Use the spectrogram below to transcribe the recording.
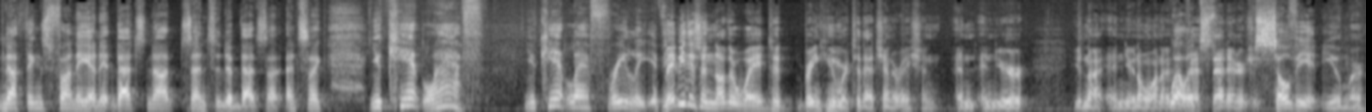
Nothing's funny, and it, that's not sensitive. That's not. It's like you can't laugh. You can't laugh freely. If Maybe you- there's another way to bring humor to that generation, and and you're you're not, and you don't want to well, invest it's that energy. Soviet humor,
